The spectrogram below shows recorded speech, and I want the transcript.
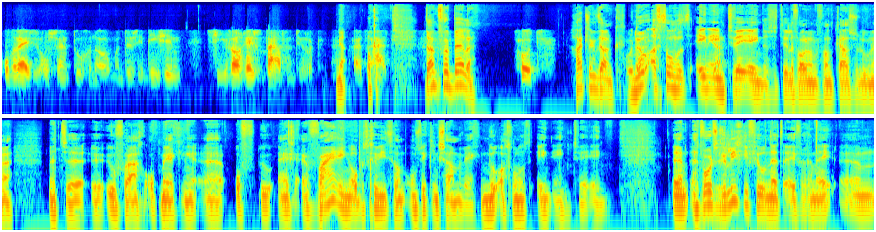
onderwijs is ontzettend toegenomen. Dus in die zin zie je wel resultaten natuurlijk. Ja, uiteraard. Dank voor het bellen. Goed. Hartelijk dank. 0800-1121, dat is het telefoonnummer van Casaluna... met uh, uw vragen, opmerkingen uh, of uw eigen ervaringen... op het gebied van ontwikkelingssamenwerking. 0800-1121. Uh, ehm, het woord religie viel net even, René. Uh,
